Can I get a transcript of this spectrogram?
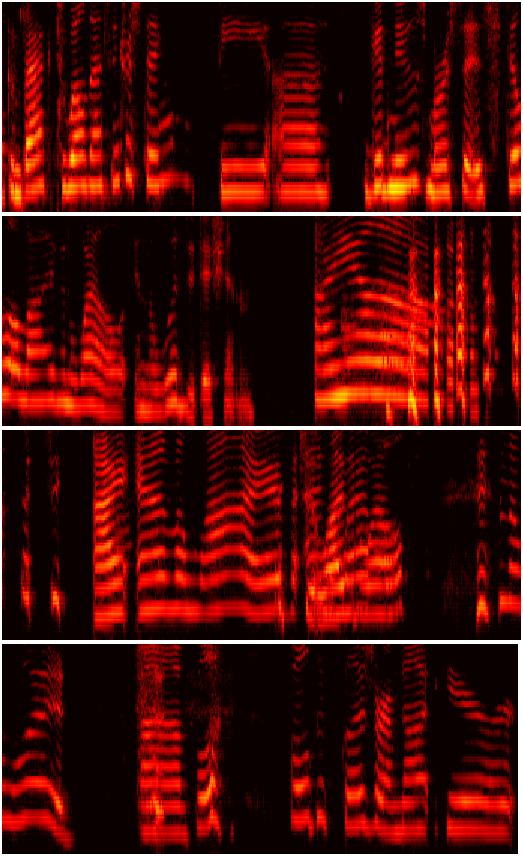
Welcome back to Well, That's Interesting. The uh, good news Marissa is still alive and well in the Woods edition. I am. I am alive. She's alive and well in the woods. Um, full, full disclosure, I'm not here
